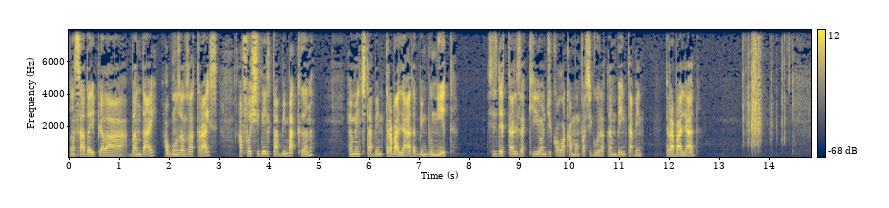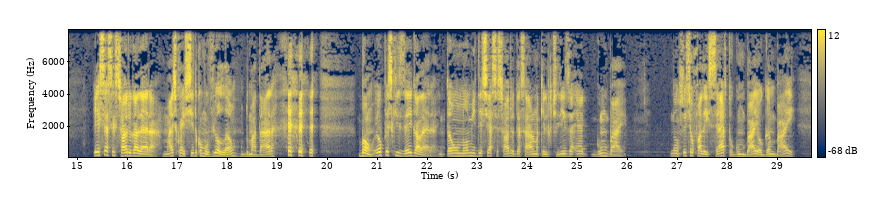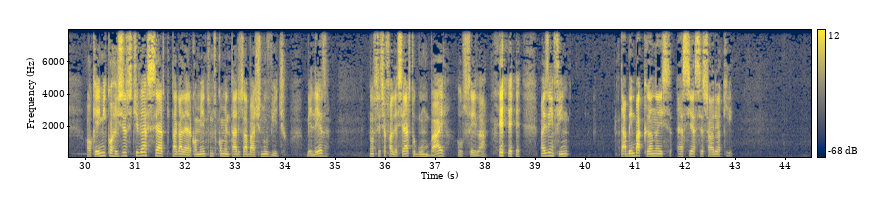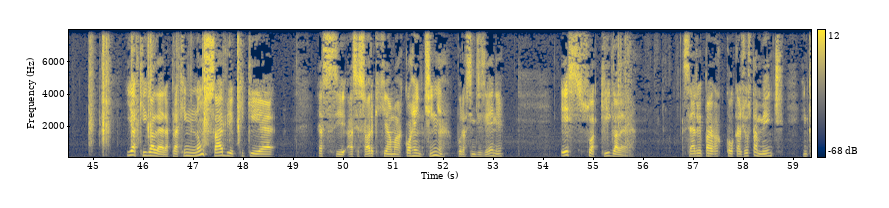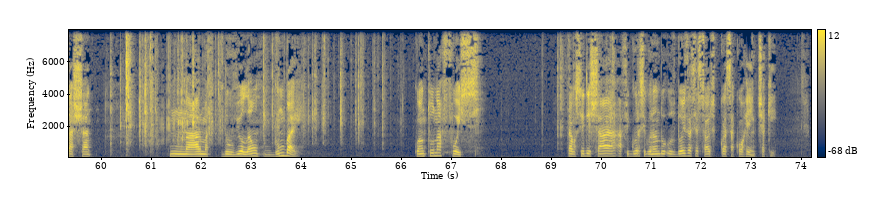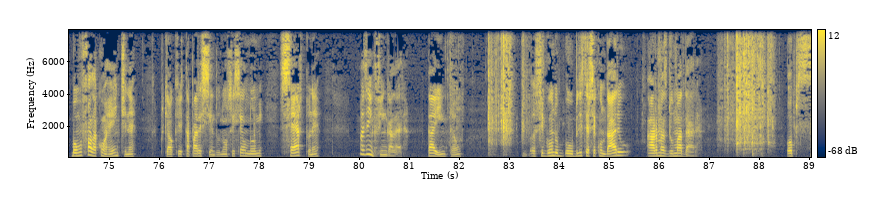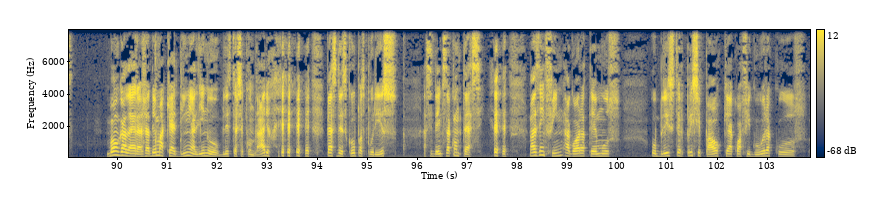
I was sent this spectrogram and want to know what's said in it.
lançado aí pela Bandai, alguns anos atrás. A foice dele tá bem bacana, realmente está bem trabalhada, bem bonita. Esses detalhes aqui onde coloca a mão para segurar também tá bem trabalhado. Esse acessório, galera, mais conhecido como violão do Madara. Bom, eu pesquisei, galera. Então o nome desse acessório, dessa arma que ele utiliza é Gumbai. Não sei se eu falei certo, Gumbai ou Gambai. Ok, me corrija se estiver certo, tá, galera? Comente nos comentários abaixo no vídeo, beleza? Não sei se eu falei certo, Gumbai, ou sei lá. Mas enfim, tá bem bacana esse, esse acessório aqui. E aqui, galera, para quem não sabe o que, que é esse acessório, o que, que é uma correntinha, por assim dizer, né? Isso aqui, galera, serve para colocar justamente, encaixar na arma do violão Gumbai, quanto na foice. Para você deixar a figura segurando os dois acessórios com essa corrente aqui. Bom, vou falar corrente, né? Porque é o que está aparecendo. Não sei se é o nome certo, né? Mas enfim, galera. Tá aí então segundo o blister secundário, armas do Madara. Ops. Bom, galera, já dei uma quedinha ali no blister secundário. Peço desculpas por isso. Acidentes acontecem. Mas enfim, agora temos o blister principal, que é com a figura, com os,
